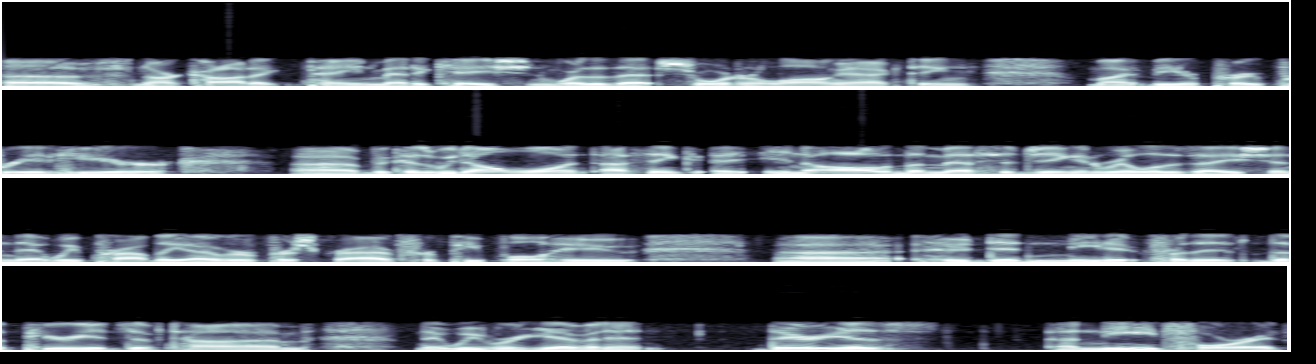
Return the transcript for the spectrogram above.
of narcotic pain medication, whether that's short or long acting, might be appropriate here. Uh, because we don't want, I think, in all of the messaging and realization that we probably overprescribe for people who uh, who didn't need it for the the periods of time that we were given it. There is a need for it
